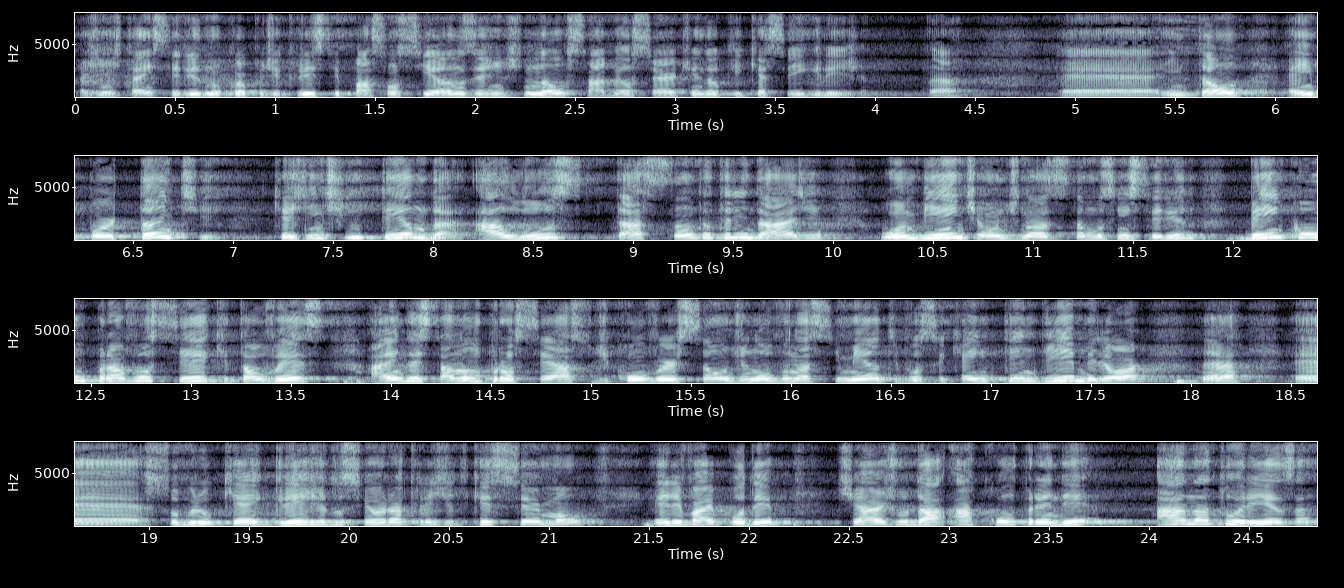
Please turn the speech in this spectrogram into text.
a gente está inserido no corpo de Cristo e passam-se anos e a gente não sabe ao certo ainda o que é ser igreja. Né? É, então, é importante que a gente entenda a luz da Santa Trindade, o ambiente onde nós estamos inseridos, bem como para você que talvez ainda está num processo de conversão, de novo nascimento, e você quer entender melhor né, é, sobre o que é a Igreja do Senhor. Eu acredito que esse sermão ele vai poder te ajudar a compreender a natureza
